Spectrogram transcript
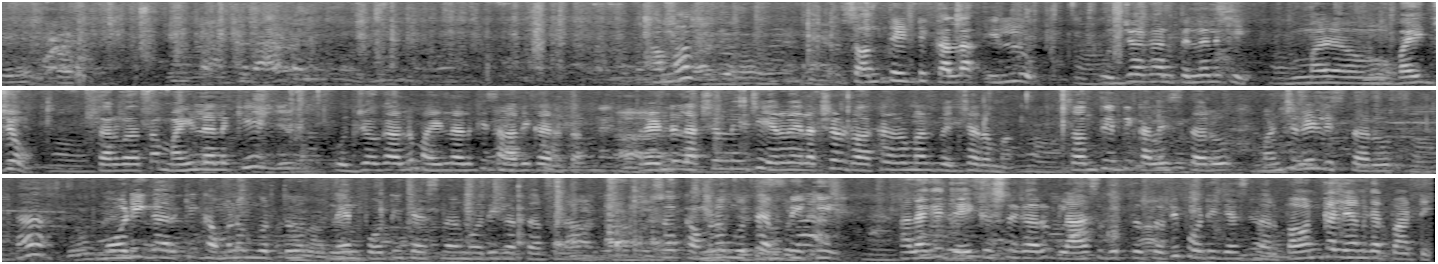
Then, of 起来 అమ్మ సొంత ఇంటి కళ ఇల్లు ఉద్యోగాలు పిల్లలకి మ- వైద్యం తర్వాత మహిళలకి ఉద్యోగాలు మహిళలకి సాధికారత. రెండు లక్షల నుంచి ఇరవై లక్షల డ్వాక్రమాలు పెంచారమ్మా. సొంత ఇంటి కళ ఇస్తారు మంచినీళ్ళు ఇస్తారు. మోడీ గారికి కమలం గుర్తు. నేను పోటీ చేస్తున్నాను మోదీ గారి తరఫున. సో కమలం గుర్తు ఎంపీకి. అలాగే జయకృష్ణ గారు గ్లాస్ గుర్తుతోటి పోటీ చేస్తున్నారు. పవన్ కళ్యాణ్ గారి పార్టీ.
